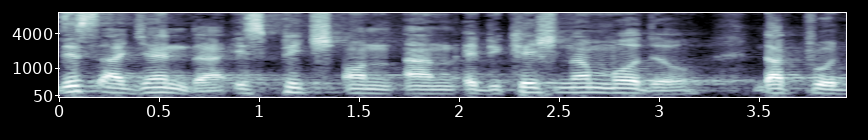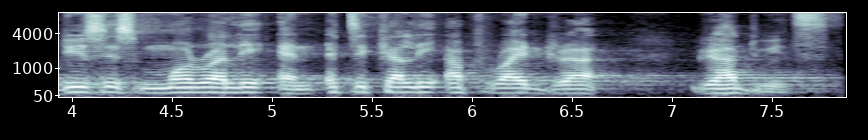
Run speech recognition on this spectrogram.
This agenda is pitched on an educational model that produces morally and ethically upright gra graduates,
